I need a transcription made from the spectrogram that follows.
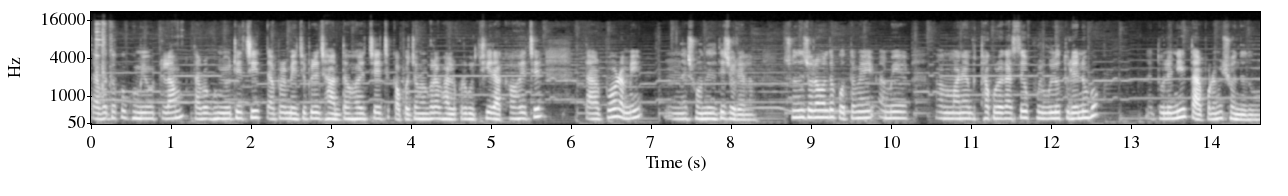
তারপর তোকে ঘুমিয়ে উঠলাম, তারপর ঘুমিয়ে উঠেছি, তারপর মেঝে পেলে ঝাঁট দেওয়া হয়েছে কাপড় জামাগুলো ভালো করে গুছিয়ে রাখা হয়েছে, তারপর আমি সন্ধে দিতে চলে এলাম। সন্ধে চলে বলতে প্রথমে আমি মানে ঠাকুরের কাছ থেকে ফুলগুলো তুলে নেব, তুলে নিয়ে তারপর আমি সন্ধে দেবো।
